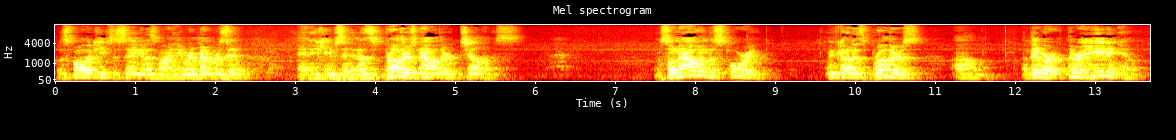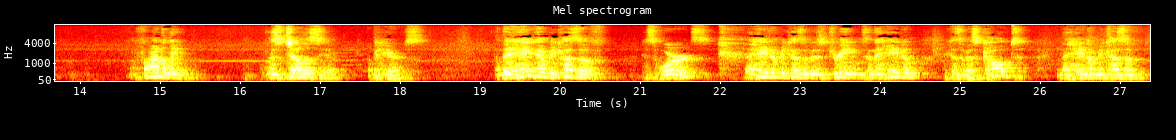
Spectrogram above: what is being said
But His father keeps the saying in his mind. He remembers it and he keeps it. And his brothers now, they're jealous. So now in the story, we've got his brothers, um, and they were they were hating him. And finally, this jealousy appears, and they hate him because of his words. They hate him because of his dreams, and they hate him because of his coat, and they hate him because of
